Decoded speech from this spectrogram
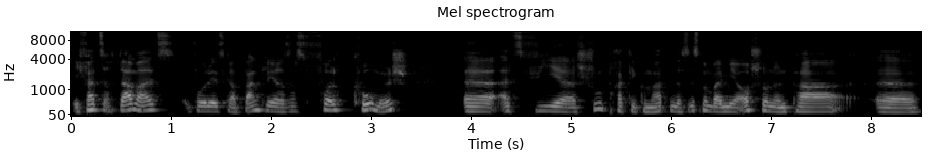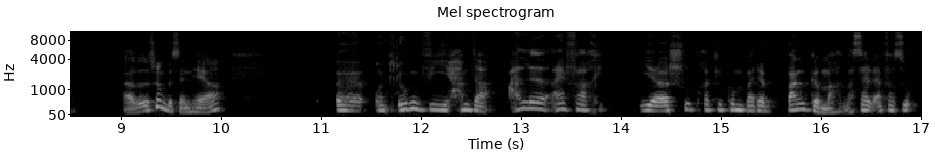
Ich fand es auch damals, wo du jetzt gerade Banklehre sagst, voll komisch, äh, als wir Schulpraktikum hatten. Das ist nun bei mir auch schon ein paar, äh, also ist schon ein bisschen her. Äh, und irgendwie haben da alle einfach ihr Schulpraktikum bei der Bank gemacht, was halt einfach so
